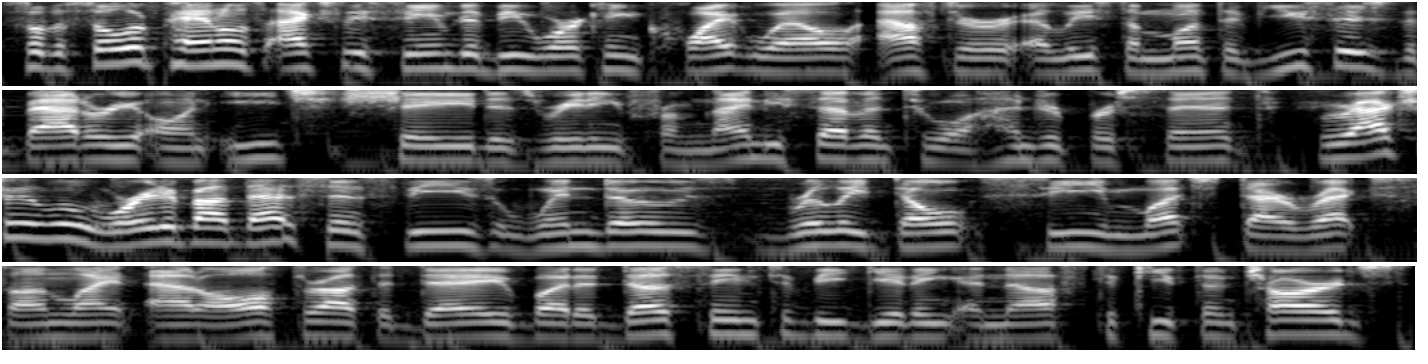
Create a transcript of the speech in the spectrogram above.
So the solar panels actually seem to be working quite well. After at least a month of usage, the battery on each shade is reading from 97 to 100%. We were actually a little worried about that since these windows really don't see much direct sunlight at all throughout the day, but it does seem to be getting enough to keep them charged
